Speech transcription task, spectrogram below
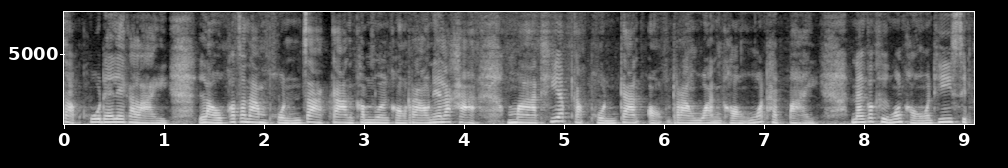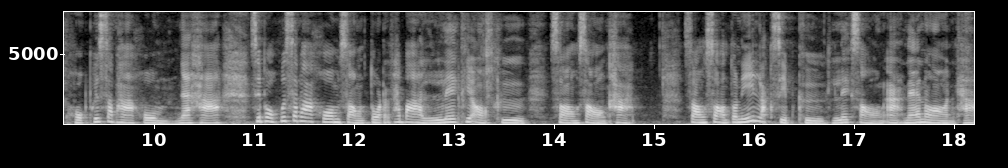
จับคู่ได้เลขอะไร เราก็จะนำผลจากการคำนวณของเราเนี่ยแหละค่ะ มาเทียบกับผลการออกรางวัลของงวดถัดไป นั่นก็คืองวดของวันที่ 16 พฤษภาคมนะคะ 16 พฤษภาคม 2 ตัวรัฐบาลเลขที่ออกคือ 22 ค่ะ สองสองตัวนี้หลักสิบคือเลข 2อะแน่นอนค่ะ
